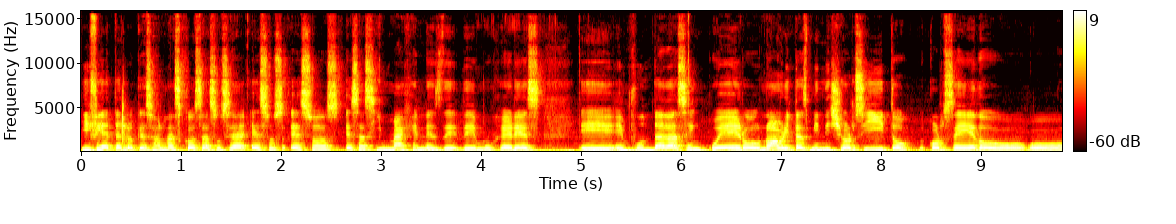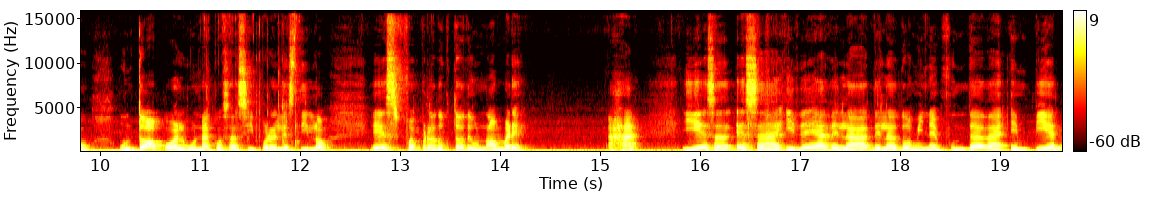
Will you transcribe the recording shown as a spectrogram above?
Y fíjate lo que son las cosas, o sea, esos, esos, esas imágenes de, de mujeres eh, enfundadas en cuero, ¿no? Ahorita es mini shortcito, corset o, un top o alguna cosa así por el estilo, es, fue producto de un hombre. Ajá. Y esa, esa idea de la, de la domina enfundada en piel,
